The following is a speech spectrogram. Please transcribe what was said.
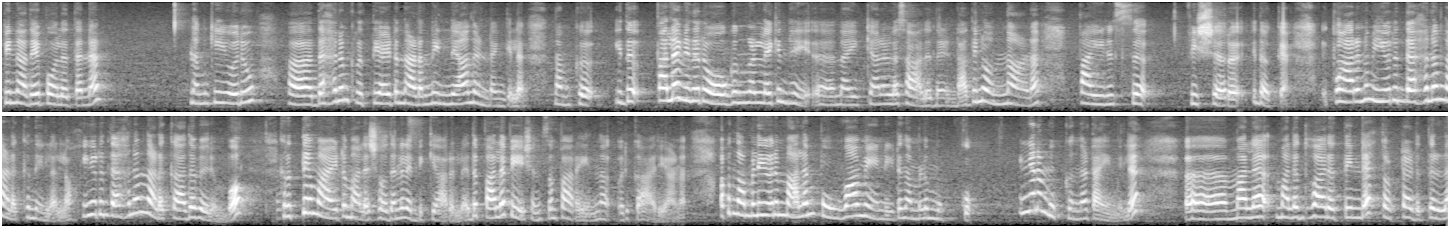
പിന്നെ അതേപോലെ തന്നെ നമുക്ക് ഈ ഒരു ദഹനം കൃത്യമായിട്ട് നടന്നില്ല എന്നുണ്ടെങ്കിൽ നമുക്ക് ഇത് പലവിധ രോഗങ്ങളിലേക്ക് നയിക്കാനുള്ള സാധ്യതയുണ്ട്. അതിലൊന്നാണ് പൈൽസ് ഫിഷർ ഇതൊക്കെ. കാരണം ഈ ഒരു ദഹനം നടക്കുന്നില്ലല്ലോ. ഈ ഒരു ദഹനം നടക്കാതെ വരുമ്പോൾ കൃത്യമായിട്ട് മലശോധന ലഭിക്കാറില്ല. ഇത് പല പേഷ്യൻസും പറയുന്ന ഒരു കാര്യമാണ്. അപ്പം നമ്മൾ ഈ ഒരു മലം പോവാൻ വേണ്ടിയിട്ട് നമ്മൾ മുക്കും. ഇങ്ങനെ മുക്കുന്ന ടൈമിൽ മല മലദ്വാരത്തിന്റെ തൊട്ടടുത്തുള്ള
